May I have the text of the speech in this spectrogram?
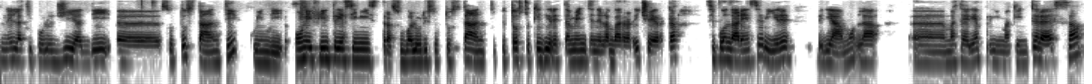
nella tipologia di eh, sottostanti, quindi o nei filtri a sinistra su valori sottostanti piuttosto che direttamente nella barra ricerca, si può andare a inserire, vediamo, la eh, materia prima che interessa.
